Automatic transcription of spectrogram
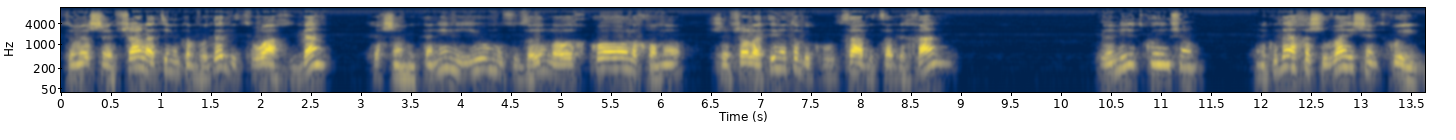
זאת אומרת שאפשר להטעין את המבודד בצורה אחידה, כך שהמטענים יהיו מפוזרים לאורך כל החומר, שאפשר להטעין אותו בקבוצה בצד אחד, והם יהיו תקועים שם. הנקודה החשובה היא שהם תקועים.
